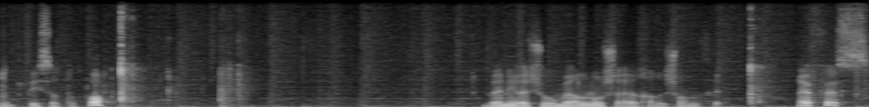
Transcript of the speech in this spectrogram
נדפיס אותו פה. ונראה שהוא אומר לנו שהערך הראשון זה 0.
